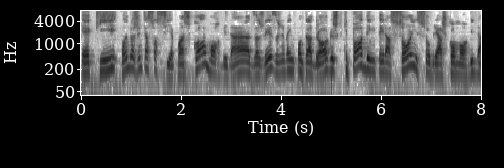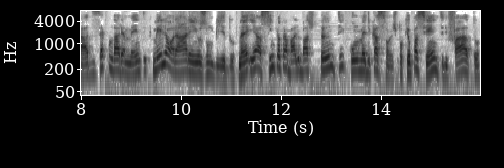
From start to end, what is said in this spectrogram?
é que quando a gente associa com as comorbidades, às vezes a gente vai encontrar drogas que podem ter ações sobre as comorbidades, secundariamente melhorarem o zumbido, né? E é assim que eu trabalho bastante com medicações, porque o paciente, de fato,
